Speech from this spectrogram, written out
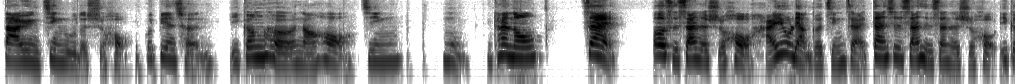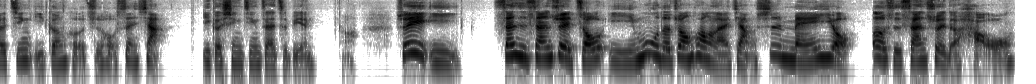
大运进入的时候，会变成乙庚合，然后金木。你看哦，在二十三的时候还有两个金在，但是三十三的时候，一个金乙庚合之后，剩下一个辛金在这边啊。所以以三十三岁走乙木的状况来讲，是没有二十三岁的好哦。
